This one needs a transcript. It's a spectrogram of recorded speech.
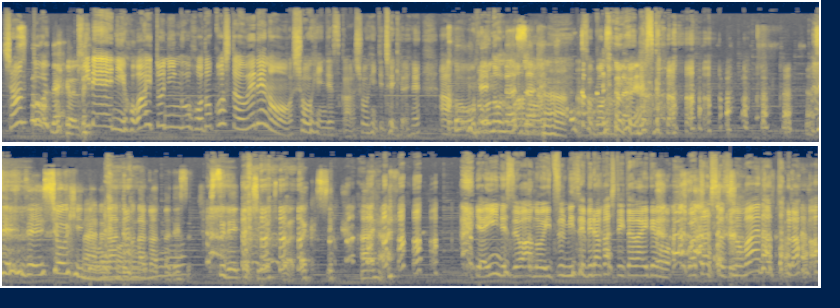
ちゃんそと綺ね。麗にホワイトニングを施した上での商品ですから商品って言っちゃいけないねあのごめん物のあそこの部分ですから全然商品でもなるほど何でもなかったです。失礼いたしました、私。はいはい。いやいいんですよあのいつ見せびらかしていただいても私たちの前だったら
